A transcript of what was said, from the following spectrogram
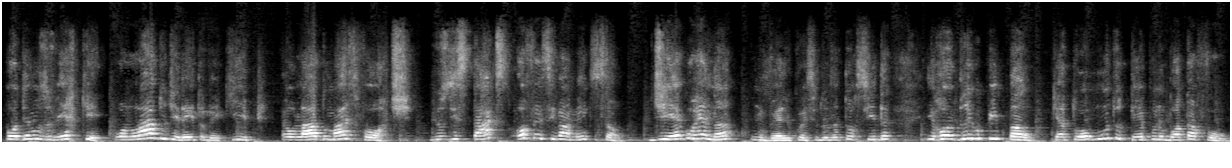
podemos ver que o lado direito da equipe é o lado mais forte. E os destaques ofensivamente são Diego Renan, um velho conhecido da torcida, e Rodrigo Pimpão, que atuou muito tempo no Botafogo.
